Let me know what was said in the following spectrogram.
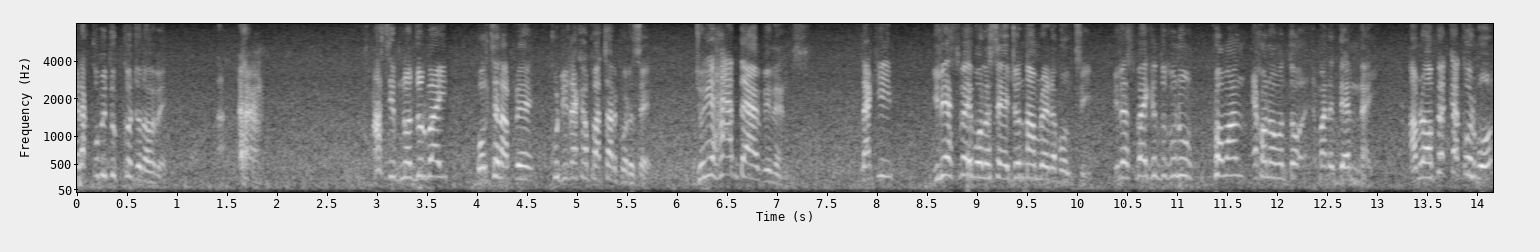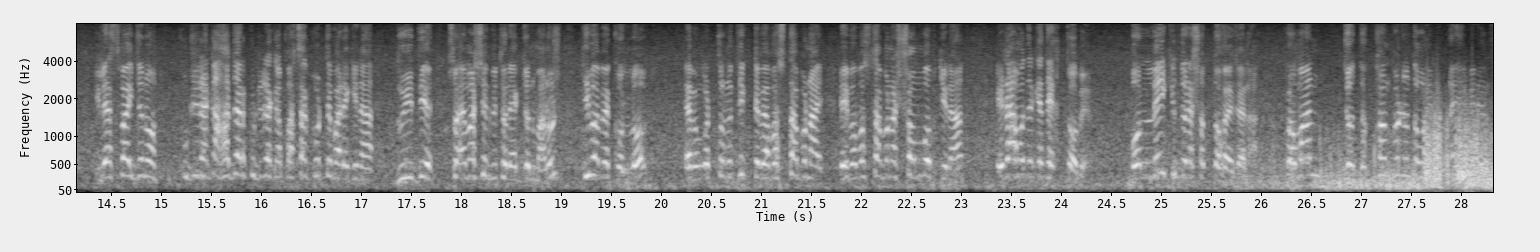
এটা খুবই দুঃখজনক হবে। আসিফ নজরুল ভাই বলছেন, আপনি কোটি টাকা পাচার করেছে। Do you have the evidence নাকি ইলিয়াস ভাই বলেছে এই জন্য আমরা এটা বলছি। ইলিয়াস ভাই কিন্তু কোনো প্রমাণ এখনও পর্যন্ত মানে দেন নাই। আমরা অপেক্ষা করব, ইলিয়াস ভাই যেন কোটি টাকা, হাজার কোটি টাকা পাচার করতে পারে কিনা, দুই দিয়ে ছয় মাসের ভিতরে একজন মানুষ কীভাবে করল এবং অর্থনৈতিক যে ব্যবস্থাপনায়, এই ব্যবস্থাপনা সম্ভব কিনা, এটা আমাদেরকে দেখতে হবে। বললেই কিন্তু এটা সত্য হয়ে যায় না। প্রমাণ যতক্ষণ পর্যন্ত উনি এভিডেন্স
